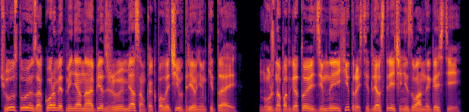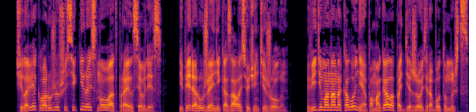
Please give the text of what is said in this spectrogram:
Чувствую, закормят меня на обед живым мясом, как палачи в древнем Китае. Нужно подготовить земные хитрости для встречи незваных гостей. Человек, вооружившись секирой, снова отправился в лес. Теперь оружие не казалось очень тяжелым. Видимо, наноколония помогала поддерживать работу мышц.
